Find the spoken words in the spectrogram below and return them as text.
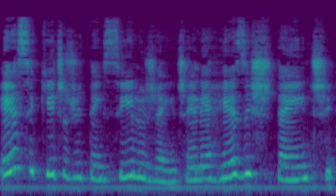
Esse kit de utensílios, gente, ele é resistente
